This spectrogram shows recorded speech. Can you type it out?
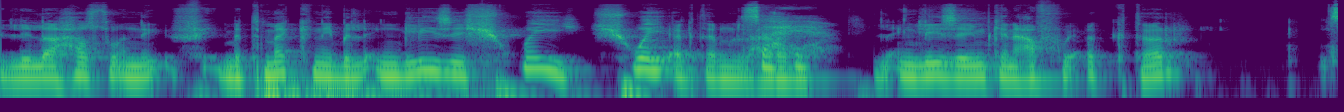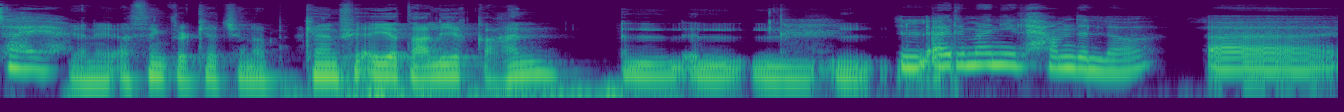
اللي لاحظته انك في- متمكنه بالإنجليزي شوي شوي أكثر من العربي. صحيح. الإنجليزي يمكن عفوي أكثر صحيح. يعني I think they're catching up. كان في أي تعليق عن ال ال ال الأرمني الحمد لله آه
